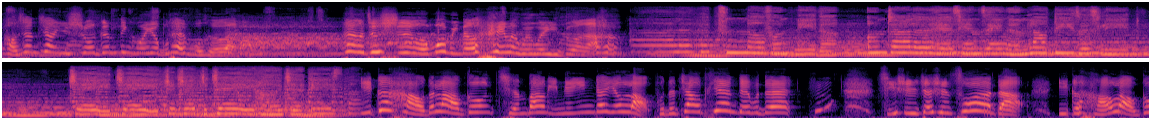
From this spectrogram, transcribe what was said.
好像这样一说跟定位又不太符合了。”还有就是我莫名的黑了微微一顿啊。一个好的老公，钱包里面应该有老婆的照片，对不对？其实这是错的。一个好老公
